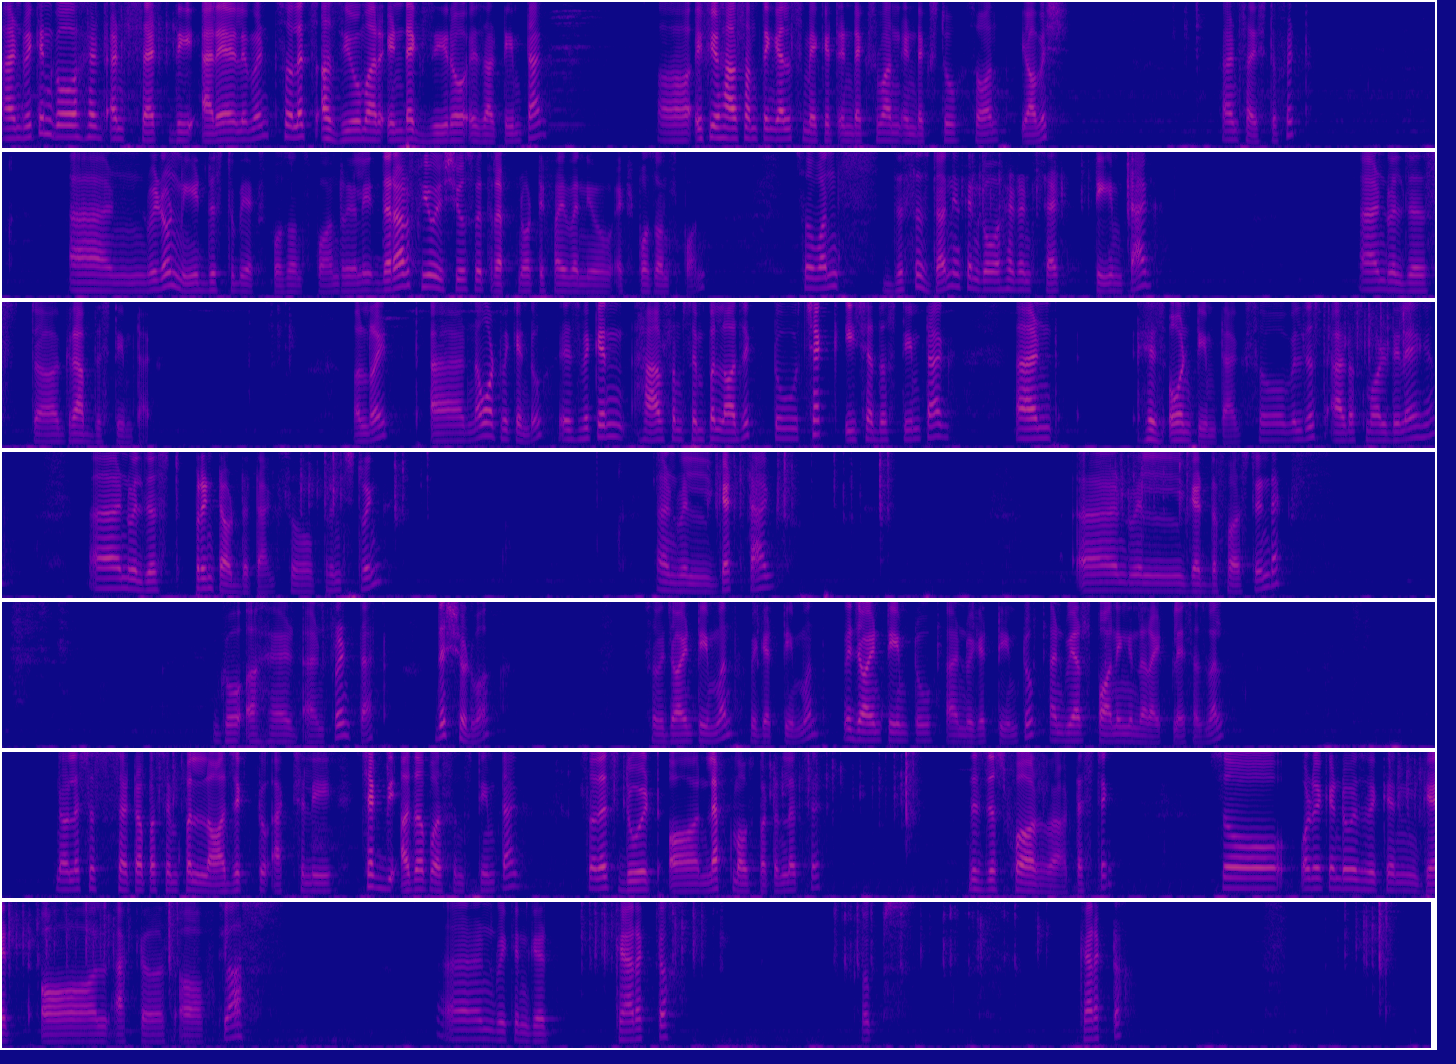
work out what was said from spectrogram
And we can go ahead and set the array element. So let's assume our index 0 is our team tag uh, if you have something else make it index 1 index 2 so on. Your wish. And size to fit. And we don't need this to be expose on spawn really. There are a few issues with rep notify when you expose on spawn. So once this is done you can go ahead and set team tag. And we'll just uh, grab this team tag. Alright and now what we can do is we can have some simple logic to check each other's team tag and his own team tag. So we'll just add a small delay here and we'll just print out the tag. So print string and we'll get tag and we'll get the first index. Go ahead and print that. This should work so we join team 1 we get team 1 we join team 2 and we get team 2 and we are spawning in the right place as well. Now let's just set up a simple logic to actually check the other person's team tag. So let's do it on left mouse button let's say. This is just for uh, testing. So what we can do is we can get all actors of class and we can get character oops. Character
